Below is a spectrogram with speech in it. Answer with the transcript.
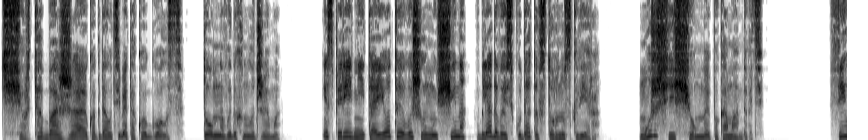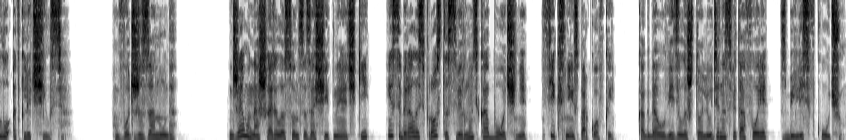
«Чёрт, обожаю, когда у тебя такой голос», — томно выдохнула Джема. Из передней «Тойоты» вышел мужчина, вглядываясь куда-то в сторону сквера. «Можешь еще мной покомандовать?» Филу отключился. Вот же зануда. Джема нашарила солнцезащитные очки и собиралась просто свернуть к обочине, фиг с ней с парковкой, когда увидела, что люди на светофоре сбились в кучу.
